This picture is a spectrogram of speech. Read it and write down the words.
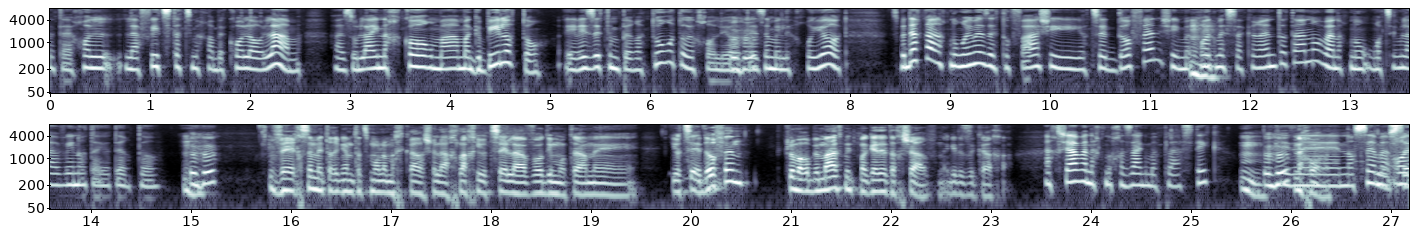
אתה יכול להפיץ את עצמך בכל העולם, אז אולי נחקור מה מגביל אותו, איזה טמפרטורות הוא יכול להיות, מהמם. איזה מליחויות. אז בדרך כלל אנחנו רואים איזו תופעה שהיא יוצאת דופן, שהיא מאוד מהמם. מסקרנת אותנו, ואנחנו רוצים להבין אותה יותר טוב. מהמם. ואיך זה מתרגם את עצמו למחקר שלך? לך יוצא לעבוד עם אותם אה, יוצאי דופן? כלומר, במה את מתמקדת עכשיו? נגיד את זה ככה. עכשיו אנחנו חזק בפלסטיק, כי זה נכון. נושא נושא מאוד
